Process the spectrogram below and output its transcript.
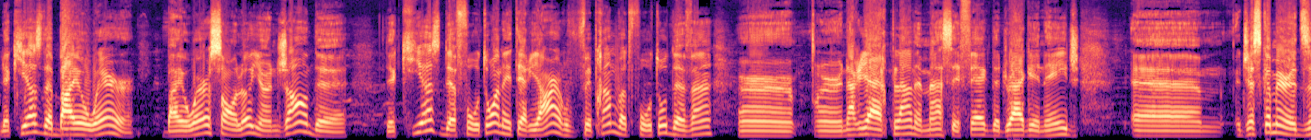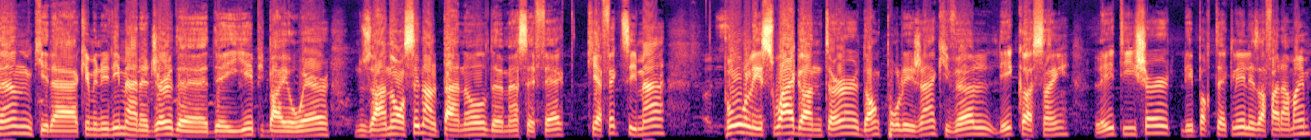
Le kiosque de BioWare. BioWare sont là. Il y a un genre de, de kiosque de photos à l'intérieur. Vous pouvez prendre votre photo devant un, un arrière-plan de Mass Effect, de Dragon Age. Euh, Jessica Meridian, qui est la community manager de, de EA et BioWare, nous a annoncé dans le panel de Mass Effect qu'effectivement, pour les swag hunters, donc pour les gens qui veulent les cossins, les t-shirts, les porte-clés, les affaires de même,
